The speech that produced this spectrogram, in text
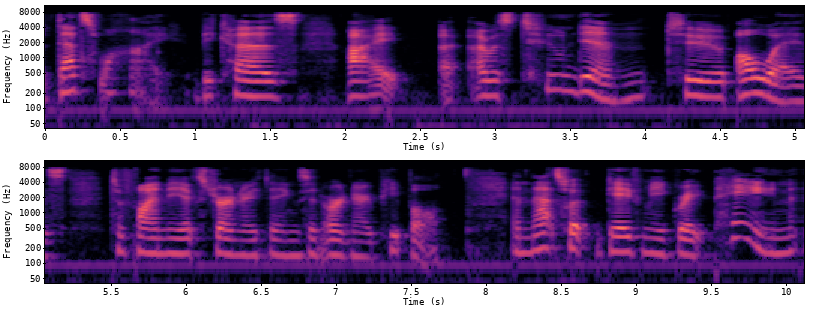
But that's why, because I, I was tuned in to always to find the extraordinary things in ordinary people. And that's what gave me great pain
